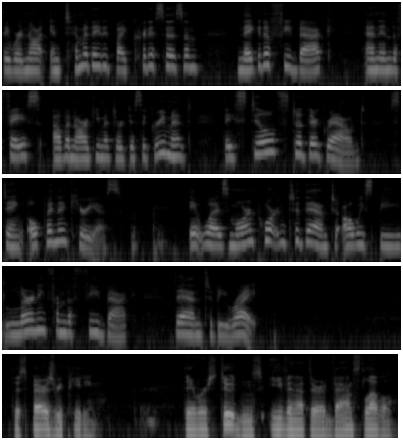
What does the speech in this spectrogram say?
They were not intimidated by criticism, negative feedback, and in the face of an argument or disagreement, they still stood their ground, staying open and curious. It was more important to them to always be learning from the feedback than to be right. This bears repeating. They were students even at their advanced level.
